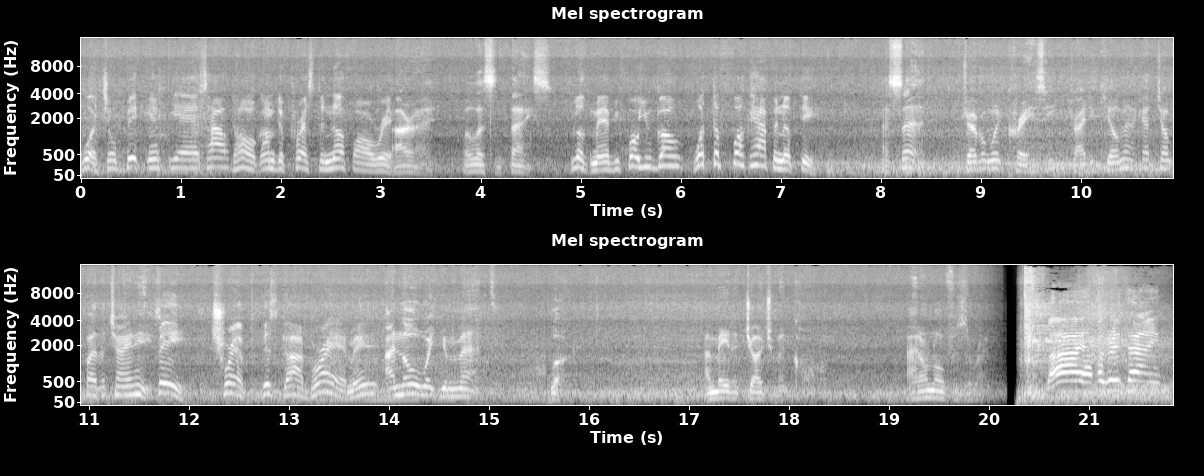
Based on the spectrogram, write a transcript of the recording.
What, your big empty ass house? Dog, I'm depressed enough already. All right. Well, listen, thanks. Look, man, before you go, what the fuck happened up there? I said, Trevor went crazy, tried to kill me. I got jumped by the Chinese. Fee, Trev, this guy Brad, man. I know what you meant. Look, I made a judgment call. I don't know if it's the right. Bye, have a great time.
